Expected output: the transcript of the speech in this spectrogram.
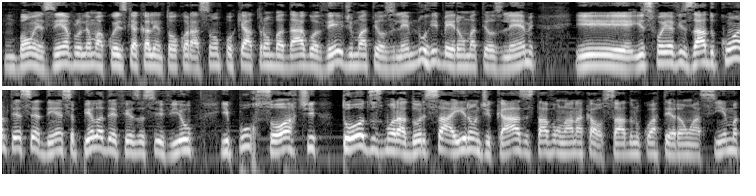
um, bom exemplo, né? uma coisa que acalentou o coração, porque a tromba d'água veio de Mateus Leme, no Ribeirão Mateus Leme, e isso foi avisado com antecedência pela Defesa Civil, e por sorte, todos os moradores saíram de casa, estavam lá na calçada, no quarteirão acima.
